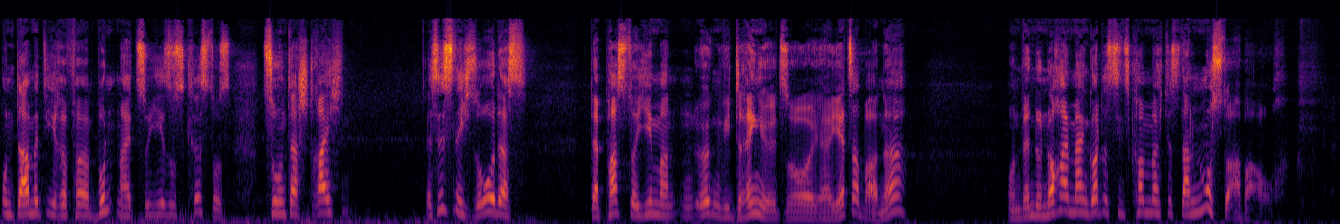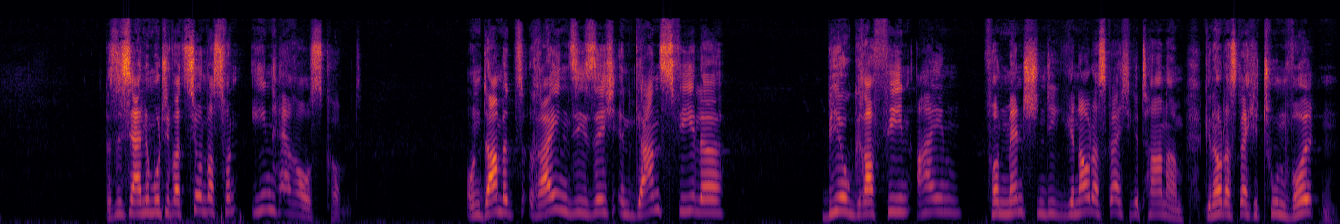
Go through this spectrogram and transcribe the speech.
und damit ihre Verbundenheit zu Jesus Christus zu unterstreichen. Es ist nicht so, dass der Pastor jemanden irgendwie drängelt, so, ja, jetzt aber, ne? Und wenn du noch einmal in den Gottesdienst kommen möchtest, dann musst du aber auch. Das ist ja eine Motivation, was von ihnen herauskommt. Und damit reihen sie sich in ganz viele Biografien ein, von Menschen, die genau das Gleiche getan haben, genau das Gleiche tun wollten.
